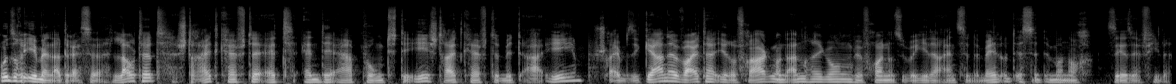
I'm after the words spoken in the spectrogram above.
Unsere E-Mail-Adresse lautet streitkräfte.ndr.de, Streitkräfte mit AE. Schreiben Sie gerne weiter Ihre Fragen und Anregungen. Wir freuen uns über jede einzelne Mail und es sind immer noch sehr, sehr viele.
